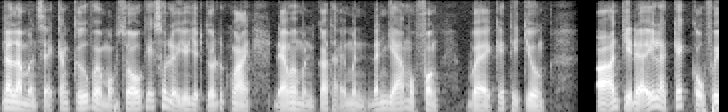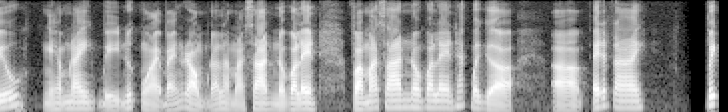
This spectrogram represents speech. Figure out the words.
Nên là mình sẽ căn cứ vào một số cái số liệu giao dịch của nước ngoài để mà mình có thể mình đánh giá một phần về cái thị trường à, anh chị để ý là các cổ phiếu ngày hôm nay bị nước ngoài bán ròng đó là Masan, Novaland và Masan, Novaland, HBG, uh, ờ, SSI, VIX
